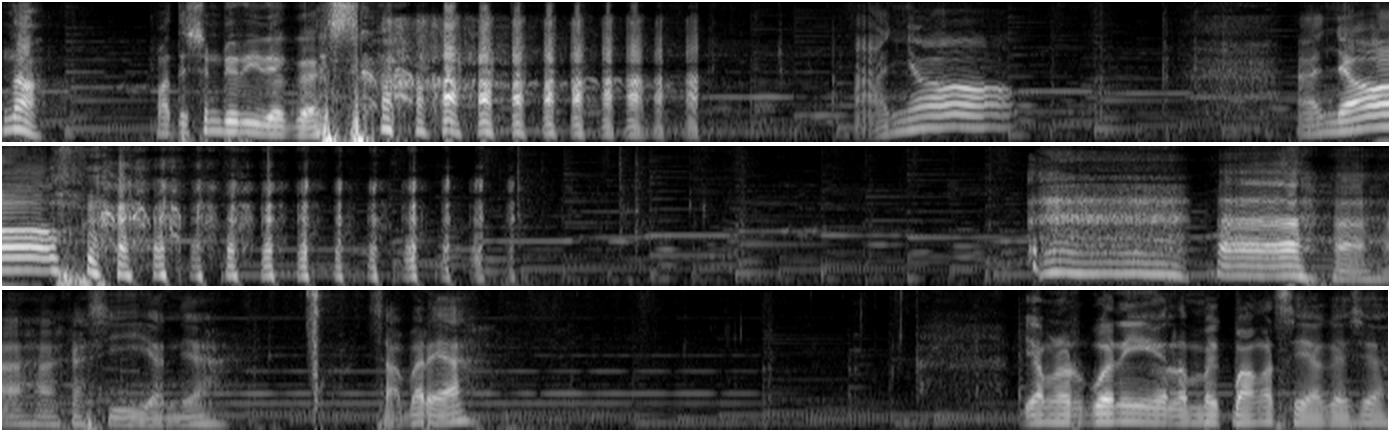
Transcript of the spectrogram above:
Nah, mati sendiri dia guys. Anyong. Anyong. Hahaha, kasihan ya. Sabar ya. Ya menurut gua nih lembek banget sih ya guys ya.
